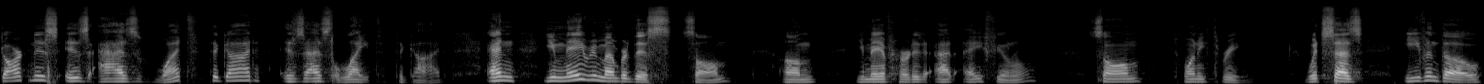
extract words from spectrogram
darkness is as what to God? Is as light to God. And you may remember this psalm. Um, you may have heard it at a funeral. Psalm 23, which says, Even though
